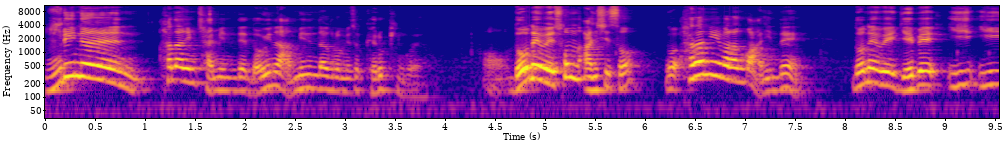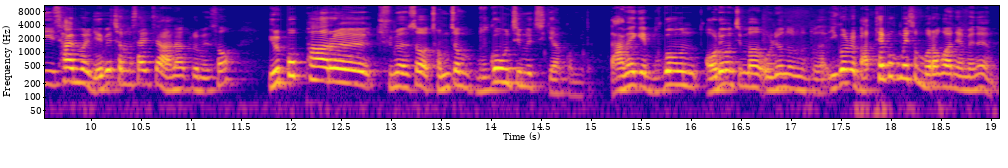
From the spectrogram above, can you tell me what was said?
우리는 하나님 잘 믿는데 너희는 안 믿는다 그러면서 괴롭힌 거예요. 어, 너네 왜 손 안 씻어? 하나님이 말한 거 아닌데 너네 왜 예배 이, 이 삶을 예배처럼 살지 않아? 그러면서 율법파를 주면서 점점 무거운 짐을 지게 한 겁니다. 남에게 무거운 어려운 짐만 올려놓는다. 이거를 마태복음에서 뭐라고 하냐면은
